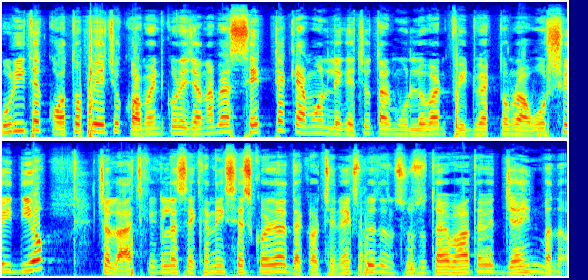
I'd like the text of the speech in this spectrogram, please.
কুড়িতে কত পেয়েছ কমেন্ট করে জানাবে, আর সেটটা কেমন লেগেছো, তার মূল্যবান ফিডব্যাক তোমরা অবশ্যই দিও। চলো আজকে ক্লাস এখানেই শেষ করে দেখা হচ্ছে নেক্সট ভিডিও সুস্থ ভালো থাকবে জয় হিন্দ বন্ধু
